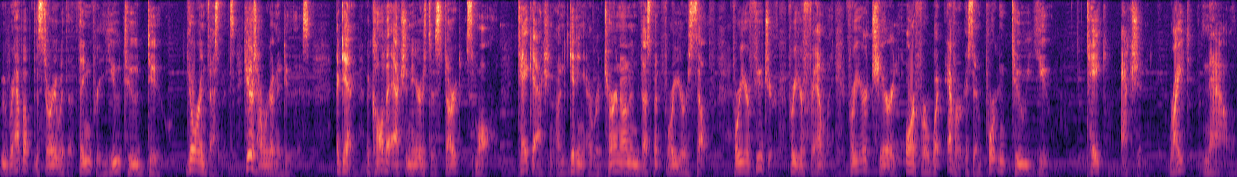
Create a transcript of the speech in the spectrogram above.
we wrap up the story with a thing for you to do. Your investments. Here's how we're going to do this. Again, the call to action here is to start small. Take action on getting a return on investment for yourself, for your future, for your family, for your charity, or for whatever is important to you. Take action right now.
